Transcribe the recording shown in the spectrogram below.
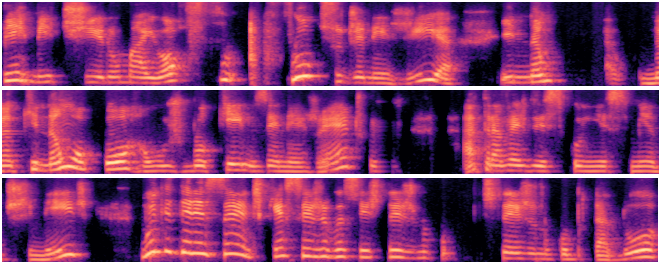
permitir um maior fluxo de energia e não que não ocorram os bloqueios energéticos através desse conhecimento chinês, muito interessante, quer seja você esteja no esteja no computador,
